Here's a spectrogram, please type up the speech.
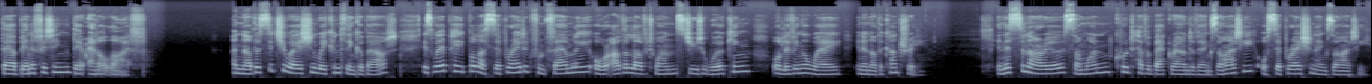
they are benefiting their adult life. Another situation we can think about is where people are separated from family or other loved ones due to working or living away in another country. In this scenario, someone could have a background of anxiety or separation anxiety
